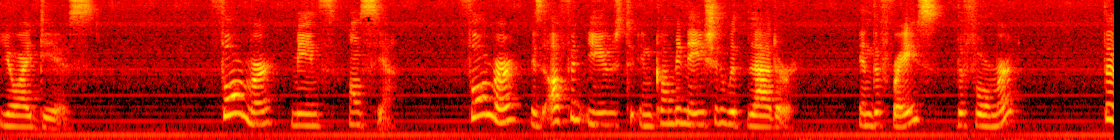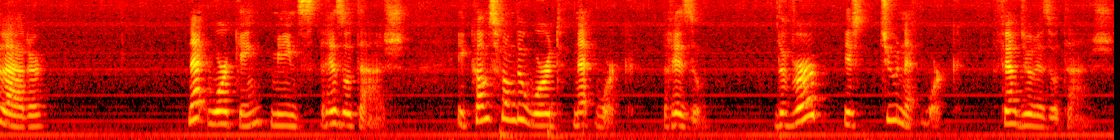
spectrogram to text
your ideas. Former means ancien. Former is often used in combination with latter. In the phrase the former, the latter. Networking means réseautage. It comes from the word network, réseau. The verb is to network, faire du réseautage.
